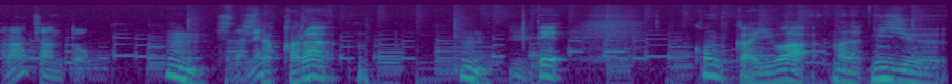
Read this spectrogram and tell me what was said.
かな？ちゃんと。うん。したね。下から、うん。うん。で今回はまだ2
